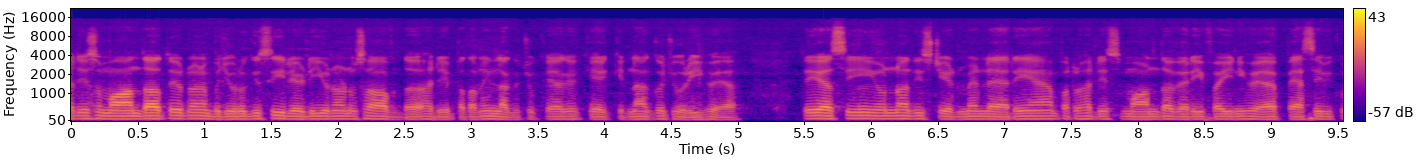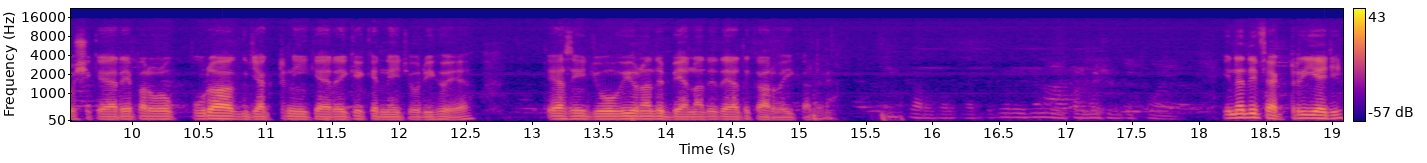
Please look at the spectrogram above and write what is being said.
ਹਜੇ ਸਮਾਨ ਦਾ ਤੇ ਉਹਨਾਂ ਨੇ ਬਜ਼ੁਰਗ ਸੀ ਲੇਡੀ ਉਹਨਾਂ ਨੂੰ ਹਿਸਾਬ ਦਾ ਹਜੇ ਪਤਾ ਨਹੀਂ ਲੱਗ ਚੁੱਕਿਆ ਕਿ ਕਿੰਨਾ ਕੁ ਚੋਰੀ ਹੋਇਆ। ਤੇ ਅਸੀਂ ਉਹਨਾਂ ਦੀ ਸਟੇਟਮੈਂਟ ਲੈ ਰਹੇ ਹਾਂ ਪਰ ਹਜੇ ਸਮਾਨ ਦਾ ਵੈਰੀਫਾਈ ਨਹੀਂ ਹੋਇਆ ਪੈਸੇ ਵੀ ਕੁਝ ਕਹਿ ਰਹੇ ਪਰ ਉਹ ਪੂਰਾ ਐਗਜ਼ੈਕਟ ਨਹੀਂ ਕਹਿ ਰਹੇ ਕਿ ਕਿੰਨੇ ਚੋਰੀ ਹੋਏ ਆ। ਤੇ ਅਸੀਂ ਜੋ ਵੀ ਉਹਨਾਂ ਦੇ ਬਿਆਨਾਂ ਦੇ ਤਹਿਤ ਕਾਰਵਾਈ ਕਰ ਰਹੇ ਹਾਂ। ਇਹਨਾਂ ਦੀ ਫੈਕਟਰੀ ਹੈ ਜੀ।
